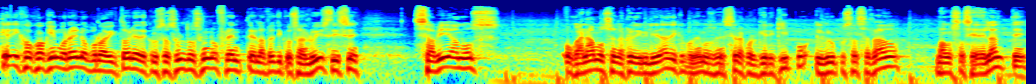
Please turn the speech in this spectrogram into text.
¿qué dijo Joaquín Moreno por la victoria de Cruz Azul 2-1 frente al Atlético San Luis? Dice, sabíamos o ganamos en la credibilidad de que podemos vencer a cualquier equipo, el grupo está cerrado, vamos hacia adelante,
